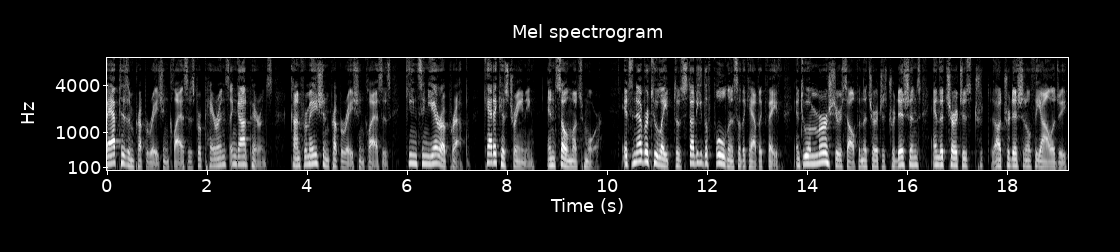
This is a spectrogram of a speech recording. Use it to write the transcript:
baptism preparation classes for parents and godparents, confirmation preparation classes, quinceanera prep, catechist training, and so much more. It's never too late to study the fullness of the Catholic faith and to immerse yourself in the Church's traditions and the Church's tr- uh, traditional theology,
